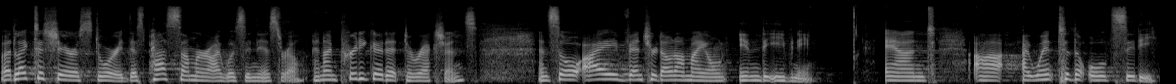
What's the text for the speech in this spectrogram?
I'd like to share a story. This past summer, I was in Israel, and I'm pretty good at directions. And so I ventured out on my own in the evening. And uh, I went to the old city.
